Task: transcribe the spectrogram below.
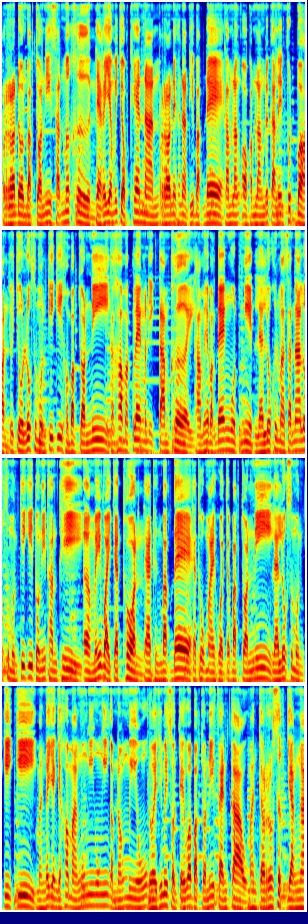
เพราะโดนบักจอนนี่ซัดเมื่อคืน แต่ก็ยังไม่จบแค่นั้น เพราะในขณะที่บักแด้กำลังออกกำลังด้วยการเล่นฟุตบอลจู่ๆลูกสมุนกี้กี้ของบักจอนนี่ก็เข้ามาแกล้งมันอีกตามเคยทำให้บักแด้หงุดหงิด และลุกขึ้นมาซัดหน้าลูกสมุนกี้กี้ตัวนี้ทันที เออไม่ไหวจะทน แต่ถึงบักแด้จะถูกหมายหัวจากบักจอนนี่และลูกสมุนกี้กี้มันก็ยังจะเข้ามางุ้งงิ้งงุ้งงิ้งกับน้องมิวโดยที่ไม่สนใจว่าบักจอนนี่แฟนเก่า มันจะรู้สึกยังไง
